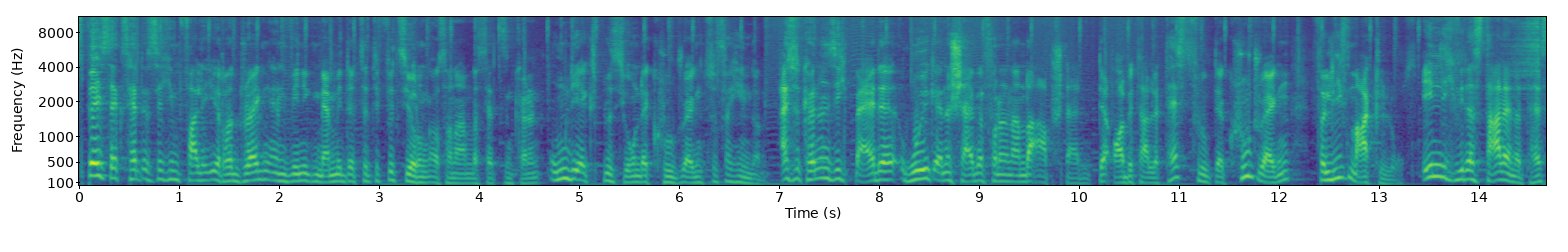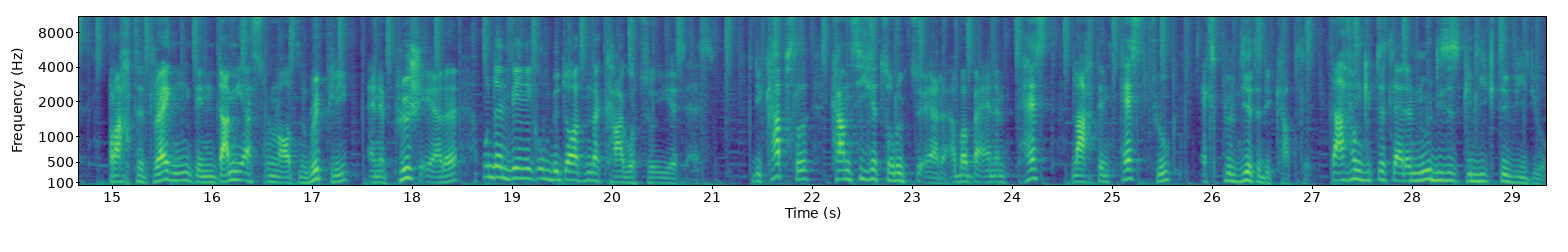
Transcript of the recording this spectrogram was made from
SpaceX hätte sich im Falle ihrer Dragon ein wenig mehr mit der Zertifizierung auseinandersetzen können, um die Explosion der Crew Dragon zu verhindern. Also können sich beide ruhig eine Scheibe voneinander abschneiden. Der orbitale Testflug der Crew Dragon verlief makellos. Ähnlich wie der Starliner-Test brachte Dragon den Dummy-Astronauten Ripley, eine Plüscherde und ein wenig unbedeutender Cargo zur ISS. Die Kapsel kam sicher zurück zur Erde, aber bei einem Test nach dem Testflug explodierte die Kapsel. Davon gibt es leider nur dieses geleakte Video.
